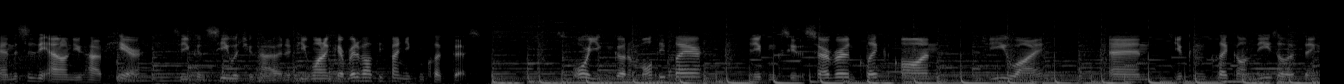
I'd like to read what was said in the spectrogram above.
And this is the add-on you have here, so you can see what you have, and if you want to get rid of Optifine, you can click this. Or you can go to multiplayer, and you can see the server, and click on GUI, and you can click on these other things,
